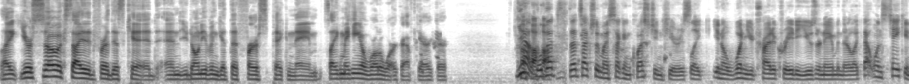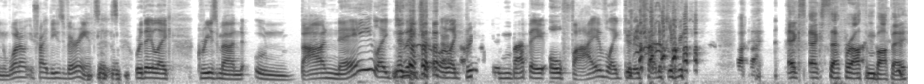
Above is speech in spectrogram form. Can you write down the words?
Like you're so excited for this kid, and you don't even get the first pick name. It's like making a World of Warcraft character. Yeah, well, that's that's actually my second question here. Is like you know when you try to create a username and they're like that one's taken. Why don't you try these variances? Were they like Griezmann Unbane? Like do they tr- or like Griezmann Mbappe 05? Like do they try to give you? X X Sephiroth Mbappe.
